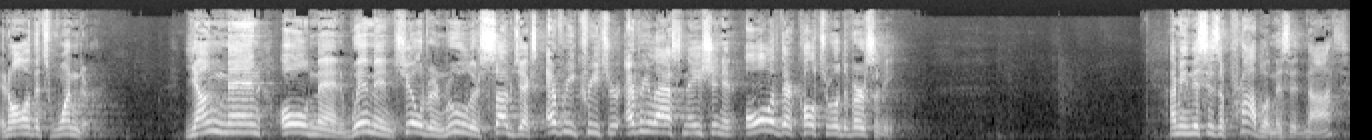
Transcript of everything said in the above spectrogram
and all of its wonder. Young men, old men, women, children, rulers, subjects, every creature, every last nation, and all of their cultural diversity. I mean, this is a problem, is it not?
